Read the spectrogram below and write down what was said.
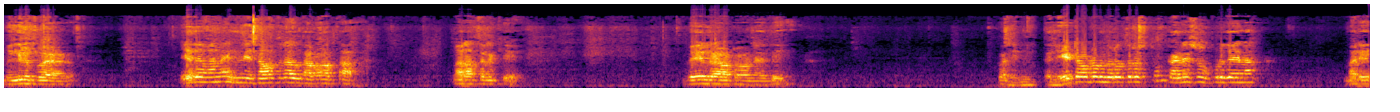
మిగిలిపోయాడు. ఏదేమైనా ఇన్ని సంవత్సరాల తర్వాత మరి అతనికి బెయిల్ రావటం అనేది కొంచెం ఇంత లేట్ అవడం దురదృష్టం. కనీసం ఇప్పుడుకైనా మరి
